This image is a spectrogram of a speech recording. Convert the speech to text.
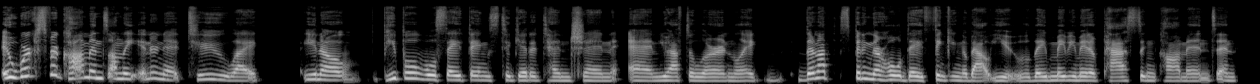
It works for comments on the internet too like you know people will say things to get attention and you have to learn like they're not spending their whole day thinking about you. They maybe made a passing comment and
